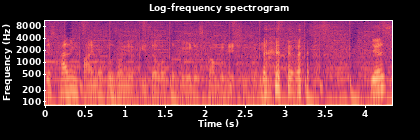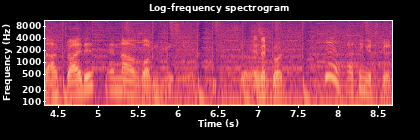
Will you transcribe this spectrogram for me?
just having pineapples on your pizza was the weirdest combination for me. yes, I've tried it and now I've gotten used to it. So, Is it good? Yeah, I think it's good.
